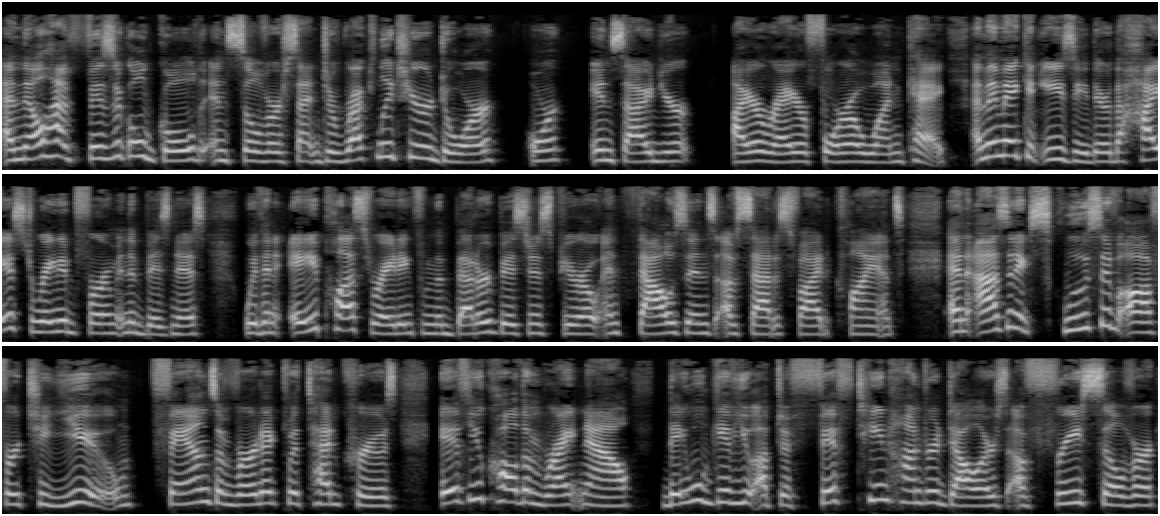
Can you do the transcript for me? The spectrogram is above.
and they'll have physical gold and silver sent directly to your door or inside your IRA or 401k. And they make it easy. They're the highest rated firm in the business with an A plus rating from the Better Business Bureau and thousands of satisfied clients. And as an exclusive offer to you, fans of Verdict with Ted Cruz, if you call them right now, they will give you up to $1,500 of free silver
